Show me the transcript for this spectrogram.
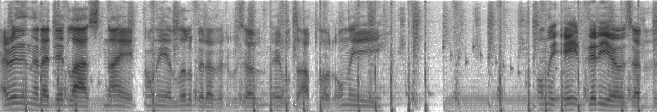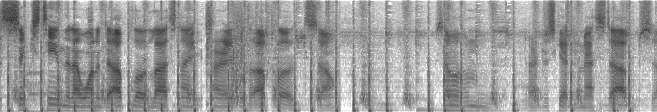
everything that I did last night, only a little bit of it was able to upload. Only only eight videos out of the 16 that I wanted to upload last night are able to upload. So some of them are just getting messed up. So.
